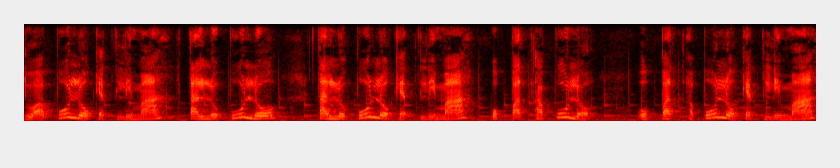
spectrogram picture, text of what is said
duapulo ket lima, talupulo, talupulo ket lima, upat apulo, upat apulo ket lima,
